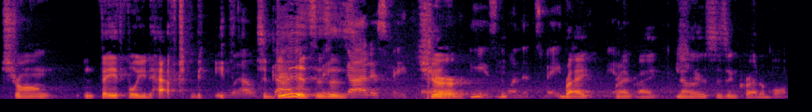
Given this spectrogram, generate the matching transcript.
strong and faithful. You'd have to be Well, to God do this. Is, This is God is faithful. Sure. He's the one that's faithful. right, Yeah. right, right. No, Sure. this is incredible.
